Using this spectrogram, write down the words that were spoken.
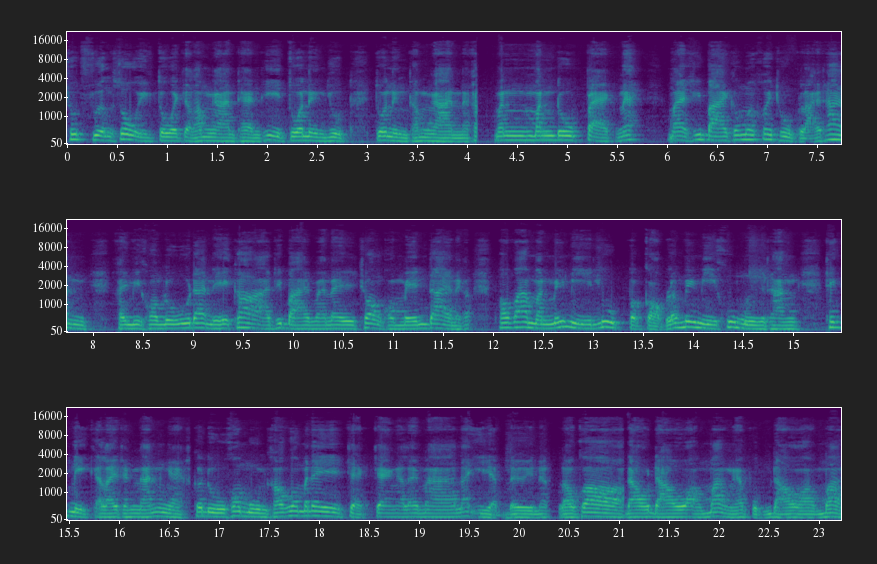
ชุดเฟืองโซ่อีกตัวจะทำงานแทนที่ตัวหนึ่งหยุดตัวหนึ่งทำงานนะครับ มันมันดูแปลกนะ มาอธิบายก็ไม่ค่อยถูกหลายท่าน ใครมีความรู้ด้านนี้ก็อธิบายมาในช่องคอมเมนต์ได้นะครับ เพราะว่ามันไม่มีรูปประกอบแล้วไม่มีคู่มือทางเทคนิคอะไรทั้งนั้นไงก็ดูข้อมูลเขาก็ไม่ได้แจกแจงอะไรมาละเอียดเลยนะเราก็เดาเดาเอามั่งนะผมเดาเอามั่ง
